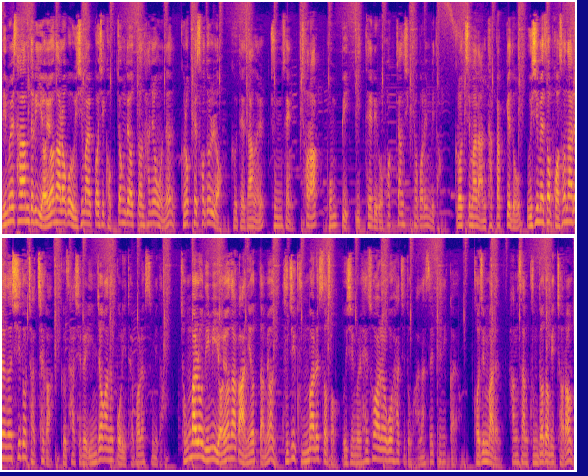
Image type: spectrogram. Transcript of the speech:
님을 사람들이 여연하라고 의심할 것이 걱정되었던 한용운은 그렇게 서둘러 그 대상을 중생, 철학, 봄비, 이태리로 확장시켜버립니다. 그렇지만 안타깝게도 의심에서 벗어나려는 시도 자체가 그 사실을 인정하는 꼴이 돼버렸습니다. 정말로 님이 여연아가 아니었다면 굳이 군말을 써서 의심을 해소하려고 하지도 않았을 테니까요. 거짓말은 항상 군더더기처럼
